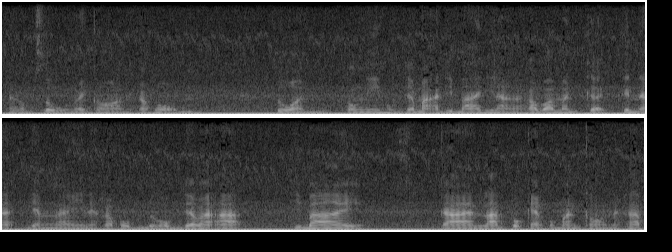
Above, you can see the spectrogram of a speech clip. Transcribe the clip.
เท่ากับศูนย์ไว้ก่อนครับผม ส่วนตรงนี้ผมจะมาอธิบายที่หลังนะครับ ว่ามันเกิดขึ้นนะยังไงนะครับ ผมเดี๋ยวผมจะมาอธิบายการรันโปรแกรมของมันก่อนนะครับ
